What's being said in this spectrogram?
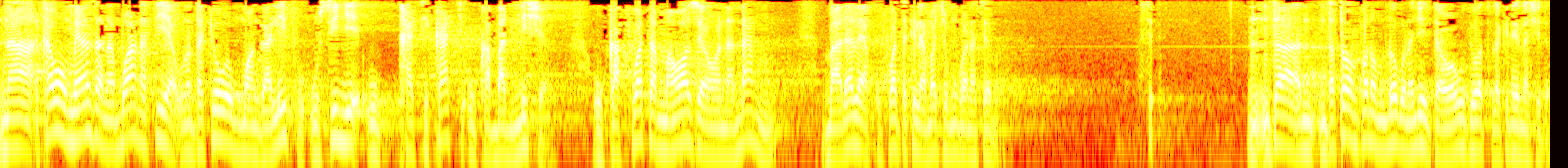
Na kama umeanza na bwana pia unatakiwa uwe mwangalifu usije katikati ukabadilisha ukafuata mawazo ya wanadamu badala ya kufuata kile ambacho mungu anasema nitatoa mfano mdogo najua itawaudhi watu lakini haina shida.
